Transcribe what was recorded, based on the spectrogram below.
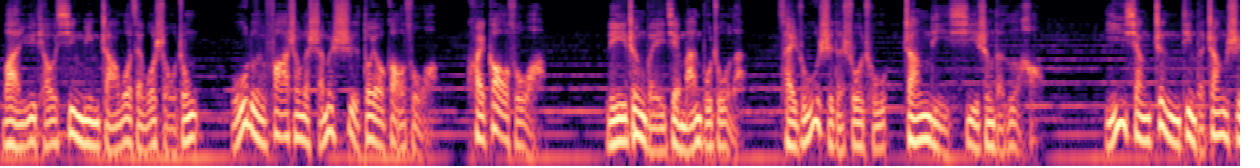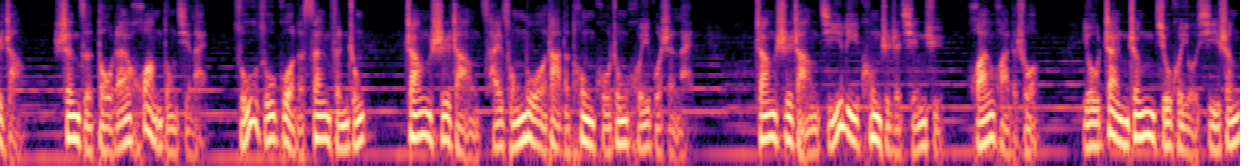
万余条性命掌握在我手中，无论发生了什么事，都要告诉我，快告诉我！”李政委见瞒不住了，才如实的说出张立牺牲的噩耗。一向镇定的张师长。身子陡然晃动起来，足足过了三分钟，张师长才从莫大的痛苦中回过神来。张师长极力控制着情绪，缓缓地说：“有战争就会有牺牲。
